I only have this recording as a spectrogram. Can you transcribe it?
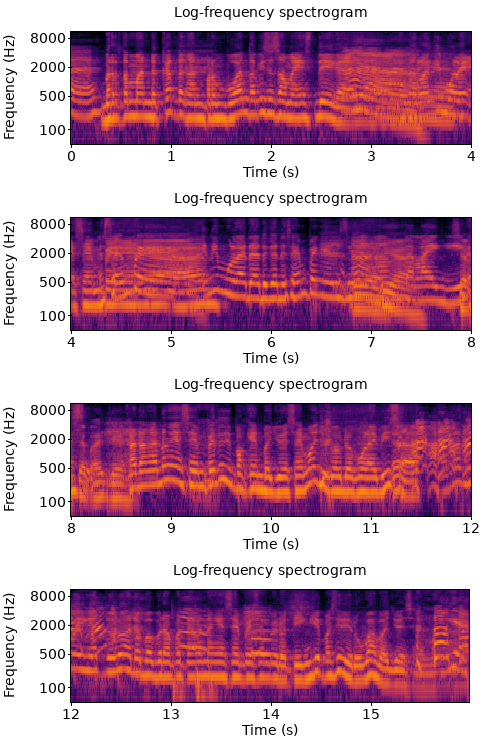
sebenarnya berteman dekat dengan perempuan tapi sesama SD kan. Bentar lagi mulai SMP. SMP. kan. Ini mulai ada adegan SMP nih di sini. Iya. Bentar lagi. Siap-siap aja. Kadang-kadang SMP tuh dipakein baju SMA juga udah mulai bisa. Karena gue ingat dulu ada beberapa talent yang SMP SMP udah tinggi pasti dirubah baju SMA. Iya.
